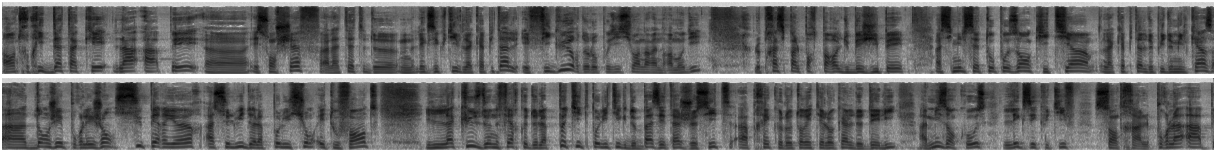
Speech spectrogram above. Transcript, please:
a entrepris d'attaquer l'AAP euh, et son chef à la tête de l'exécutif de la capitale et figure de l'opposition à Narendra Modi. Le principal porte-parole du BJP assimile cet opposant qui tient la capitale depuis 2015 à un danger pour les gens supérieur à celui de la pollution étouffante. Il l'accuse de ne faire que de la petite politique de bas étage, je cite, après que l'autorité locale de Delhi a mis en cause l'exécutif central. Pour l'AAP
